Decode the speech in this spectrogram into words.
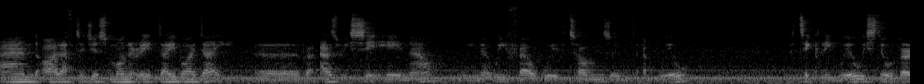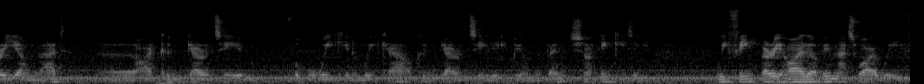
And I'll have to just monitor it day by day. Uh, but as we sit here now, you know, we felt with Tom's and, and Will, particularly Will, he's still a very young lad. Uh, I couldn't guarantee him football week in and week out. I couldn't guarantee that he'd be on the bench. I think he's a, we think very highly of him. That's why we've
